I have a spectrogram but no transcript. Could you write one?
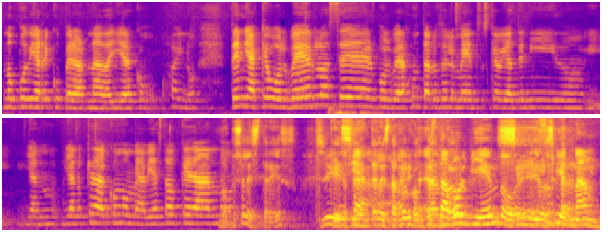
no podía recuperar nada y era como, ay no, tenía que volverlo a hacer, volver a juntar los elementos que había tenido y ya no, ya no quedaba como me había estado quedando. ¿Notas el estrés Sí, que siente al estarlo contando? está volviendo, eso o es Vietnam.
